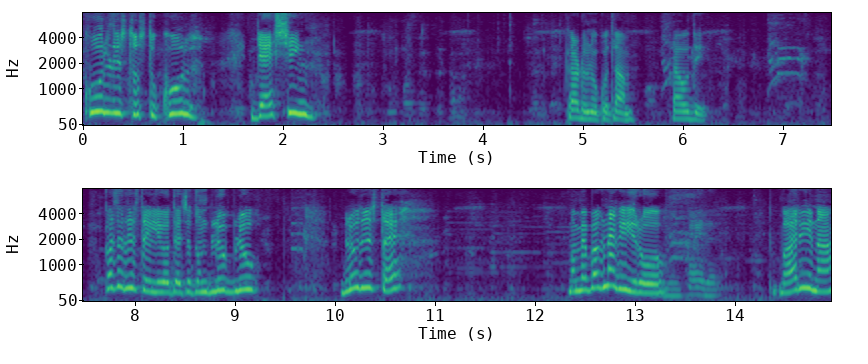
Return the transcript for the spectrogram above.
cool दिसतोस तू कूल डॅशिंग काढू नको थांब. राहू दे. कसं दिसतंय लिओ त्याच्यातून? ब्ल्यू ब्लू ब्लू दिसतंय. मम्मी बघ ना ग हिरो. भारी आहे ना?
